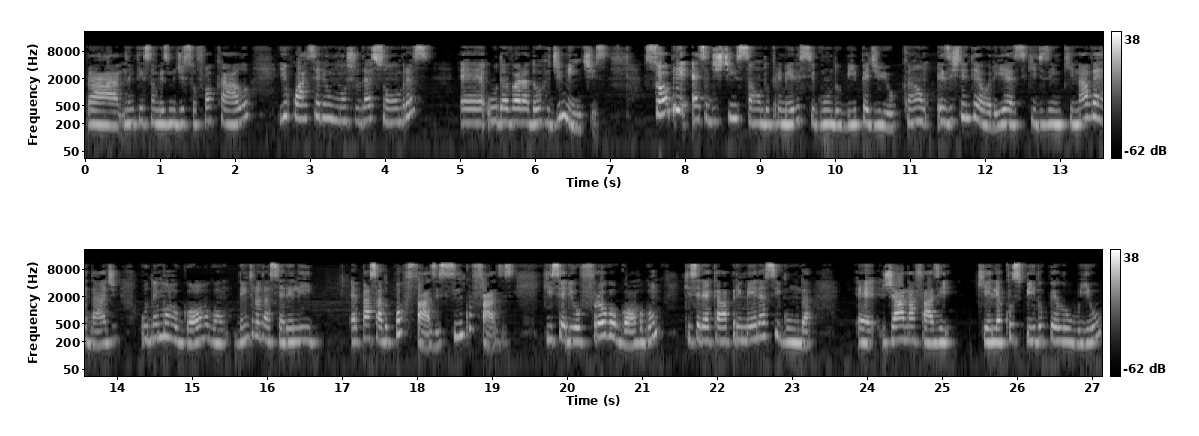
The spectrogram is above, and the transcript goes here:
para na intenção mesmo de sufocá-lo. E o quarto seria um monstro das sombras, é, o devorador de mentes. Sobre essa distinção do primeiro e segundo bípede e o cão, existem teorias que dizem que, na verdade, o Demogorgon, dentro da série, ele é passado por fases, cinco fases, que seria o Frogogorgon, que seria aquela primeira e segunda, é, já na fase que ele é cuspido pelo Will,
